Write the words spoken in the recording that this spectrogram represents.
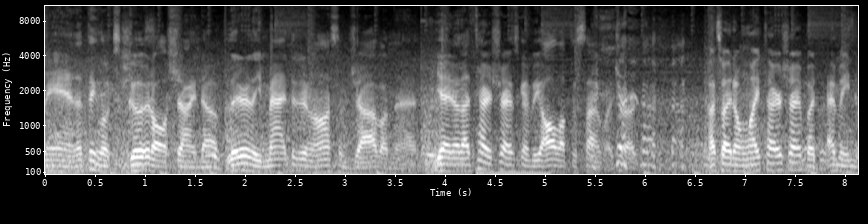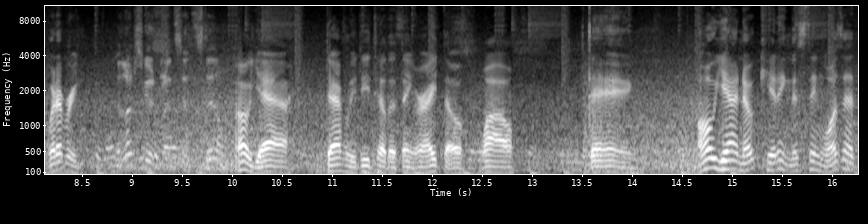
Man, that thing looks good all shined up. Literally, Matt did an awesome job on that. Yeah, no, that tire shine is gonna be all up the side of my truck. That's why I don't like tire shine, but I mean, whatever. he- It looks good when it sits still. Oh yeah, definitely detailed the thing right though. Wow, dang. Oh yeah, no kidding. This thing was at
